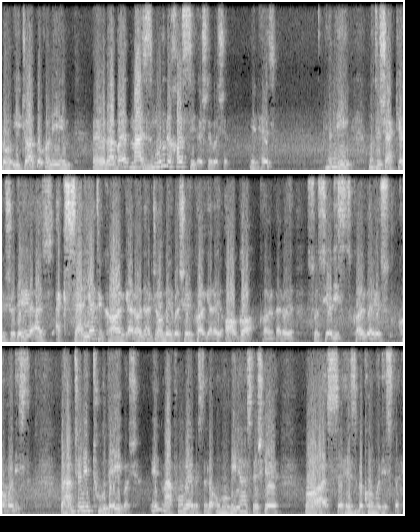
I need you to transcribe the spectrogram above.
رو ایجاد بکنیم و باید مضمون خاصی داشته باشه این حزب. یعنی متشکل شده از اکثریت کارگرها در جامعه باشه کارگرای آگاه کارگرای سوسیالیست کارگرای کمونیست. و همچنین توده ای باشه. این مفهوم به اصطلاح عمومی هستش که ما از حزب کمونیست داریم.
